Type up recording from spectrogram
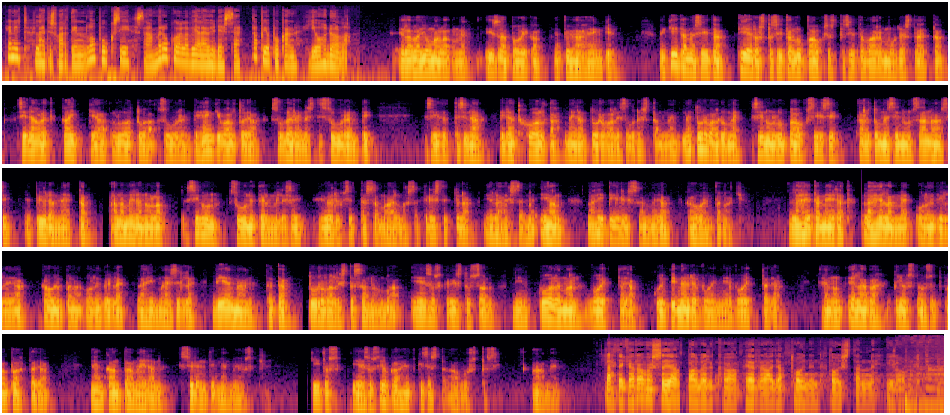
Ja nyt lähetysvartin lopuksi saamme rukoilla vielä yhdessä Tapio Pokan johdolla. Elävä Jumalamme, Isä, Poika ja Pyhä Henki, me kiitämme siitä tiedosta, siitä lupauksesta, siitä varmuudesta, että sinä olet kaikkia luotua suurempi, henkivaltoja suverenisti suurempi, ja siitä, että sinä pidät huolta meidän turvallisuudestamme. Me turvaudumme sinun lupauksiisi, tartumme sinun sanasi ja pyydämme, että anna meidän olla sinun suunnitelmillesi hyödyksi tässä maailmassa kristittynä eläessämme ihan lähipiirissämme ja kauempanakin. Lähetä meidät lähellämme oleville ja kauempana oleville lähimmäisille viemään tätä turvallista sanomaa. Jeesus Kristus on niin kuoleman voittaja kuin pimeyden voimien voittaja. Hän on elävä, ylösnousut vapahtaja ja hän kantaa meidän syntimme myöskin. Kiitos Jeesus joka hetkisestä avustasi. Amen. Lähtekää rauhassa ja palvelkaa Herraa ja toinen toistanne ilolla.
